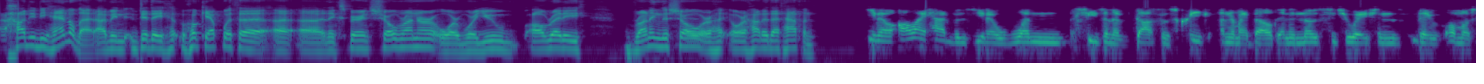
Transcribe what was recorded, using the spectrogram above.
how did you handle that? I mean, did they hook you up with a, a an experienced showrunner, or were you already running the show, or or how did that happen? you know, all I had was, you know, one season of Dawson's Creek under my belt. And in those situations, they almost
